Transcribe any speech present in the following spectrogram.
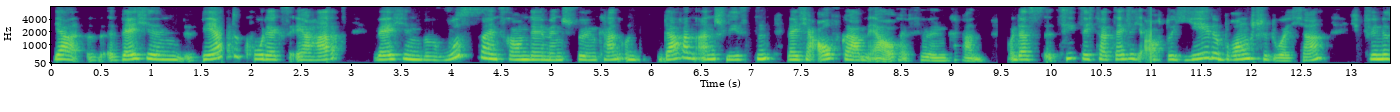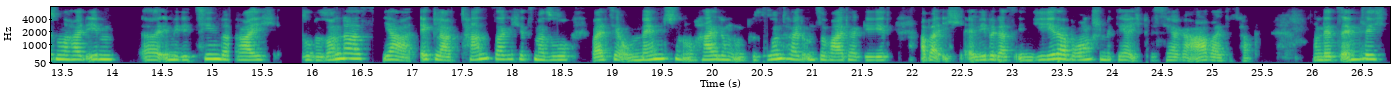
ja, welchen Wertekodex er hat, welchen Bewusstseinsraum der Mensch füllen kann und daran anschließend, welche Aufgaben er auch erfüllen kann. Und das zieht sich tatsächlich auch durch jede Branche durch, ja. Ich finde es nur halt eben äh, im Medizinbereich so besonders, ja, eklatant, sage ich jetzt mal so, weil es ja um Menschen, um Heilung und Gesundheit und so weiter geht. Aber ich erlebe das in jeder Branche, mit der ich bisher gearbeitet habe. Und letztendlich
